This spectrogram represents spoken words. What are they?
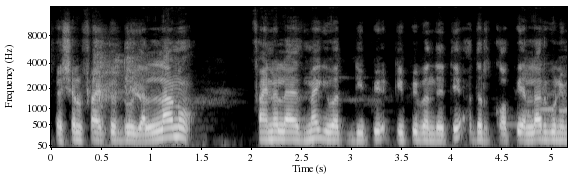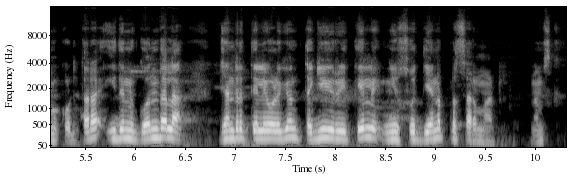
ಸ್ಪೆಷಲ್ ಫ್ಲೈಟ್ ಎಲ್ಲಾನು ಫೈನಲ್ ಆದ್ಮ್ಯಾಗ ಇವತ್ತು ಡಿ ಪಿ ಟಿ ಪಿ ಬಂದೈತಿ. ಅದ್ರದ್ದು ಕಾಪಿ ಎಲ್ಲರಿಗೂ ನಿಮ್ಗೆ ಕೊಡ್ತಾರ. ಇದನ್ನ ಗೊಂದಲ ಜನರ ತಲೆಯೊಳಗೆ ಒಂದು ತೆಗಿಯೋ ರೀತಿಯಲ್ಲಿ ನೀವು ಸುದ್ದಿಯನ್ನು ಪ್ರಸಾರ ಮಾಡ್ರಿ. ನಮಸ್ಕಾರ.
